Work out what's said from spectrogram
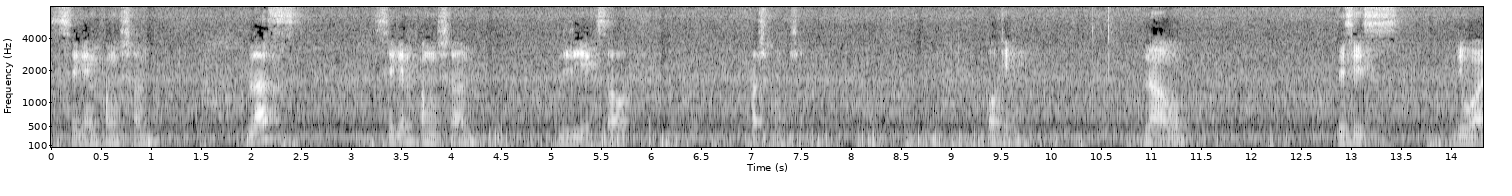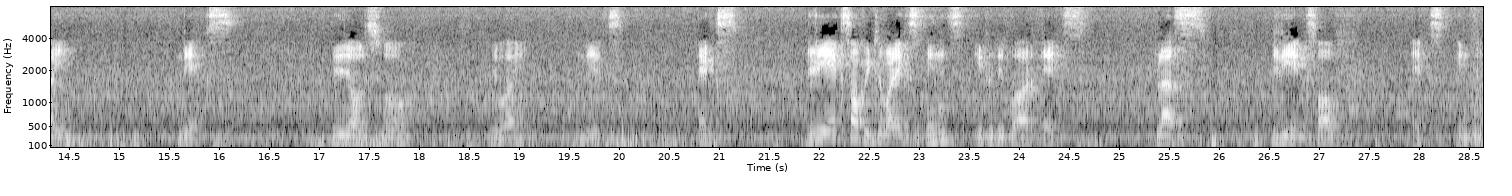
second function plus second function ddx of first function. Okay. Now this is dy dx. This is also dy dx. X. Ddx of e to the power x means e to the power x plus ddx of x into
